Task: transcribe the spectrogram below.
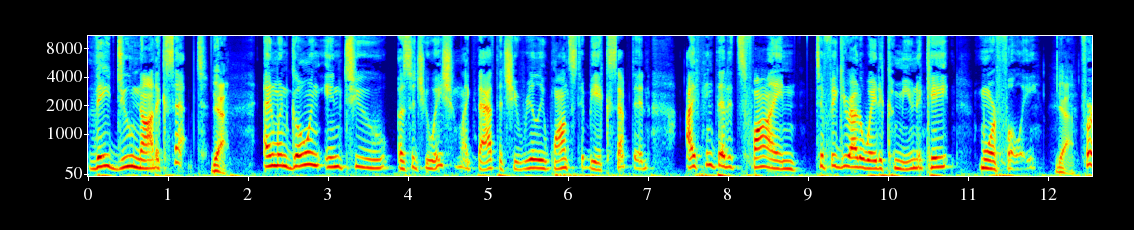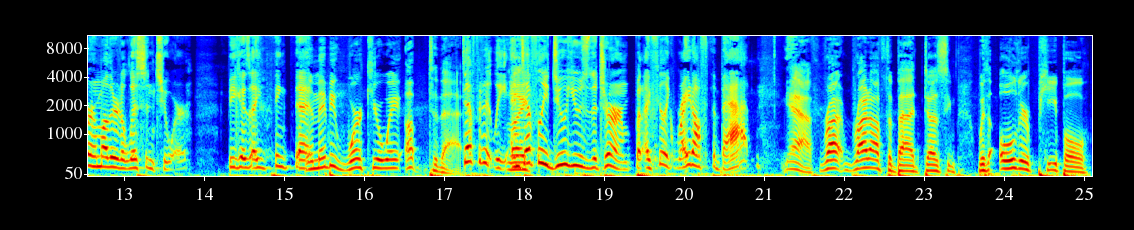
they do not accept. Yeah. And when going into a situation like that, that she really wants to be accepted, I think that it's fine to figure out a way to communicate more fully Yeah. for her mother to listen to her. Because I think that And maybe work your way up to that. definitely, and definitely do use the term, but I feel like right off the bat, yeah, right right off the bat does seem with older people,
